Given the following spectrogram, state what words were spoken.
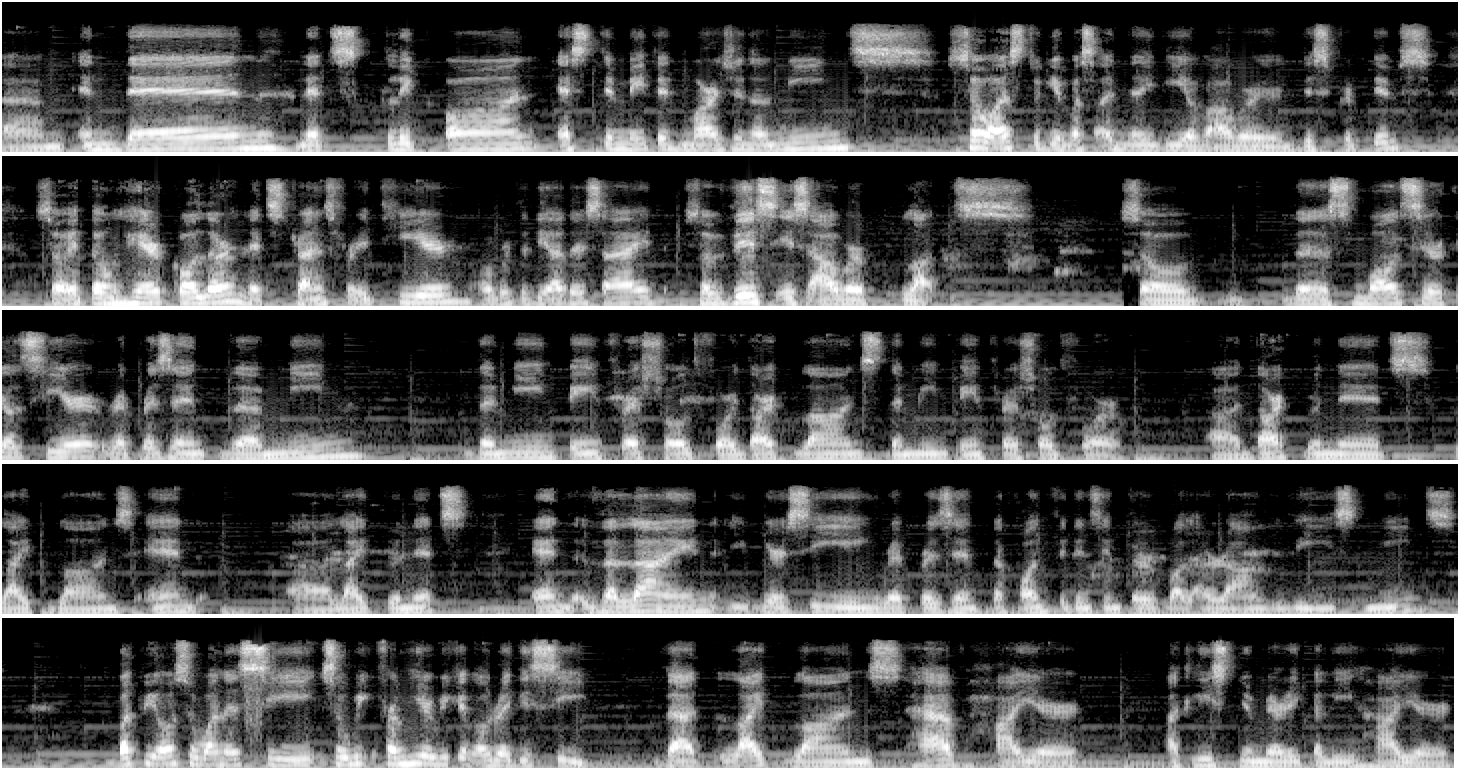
Um, and then let's click on estimated marginal means so as to give us an idea of our descriptives. So itong hair color, let's transfer it here over to the other side. So this is our plots. So the small circles here represent the mean, the mean pain threshold for dark blondes, the mean pain threshold for uh, dark brunettes, light blondes, and uh, light brunettes and the line we're seeing represent the confidence interval around these means. But we also want to see so we from here we can already see that light blondes have higher at least numerically higher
